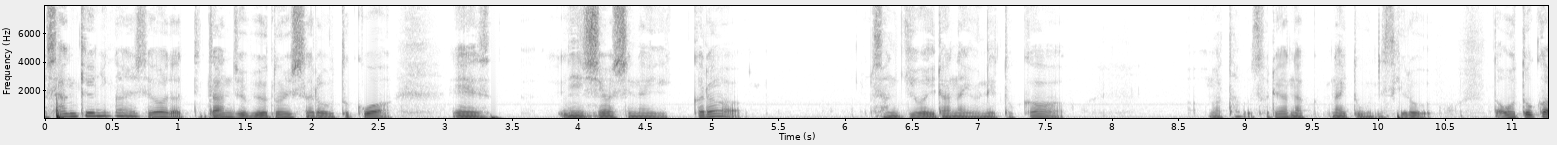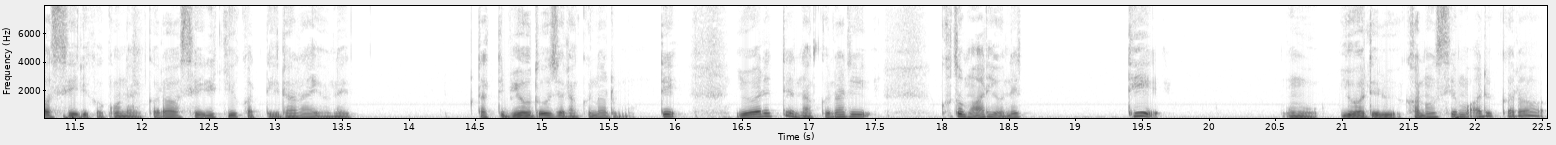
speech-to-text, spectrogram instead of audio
産休に関してはだって男女平等にしたら男は、えー、妊娠はしないから産休はいらないよねとかまあ多分それはなないと思うんですけど男は生理が来ないから生理休暇っていらないよねだって平等じゃなくなるもんって言われてなくなることもあるよねってもう言われる可能性もあるから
